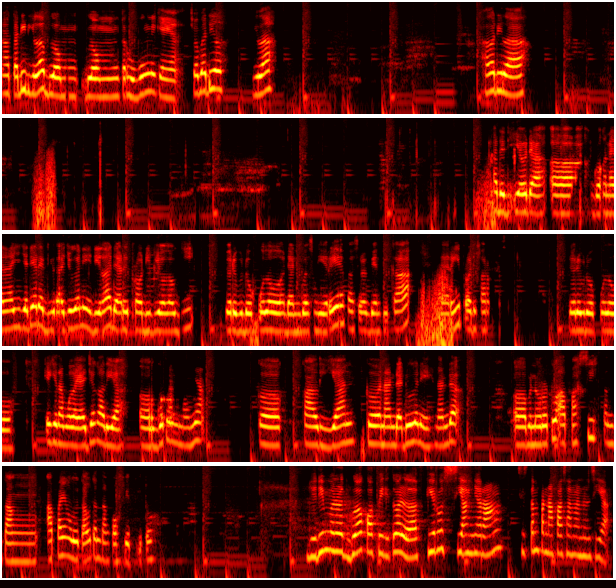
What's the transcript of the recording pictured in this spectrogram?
Nah, tadi Dila belum belum terhubung nih kayaknya. Coba Dil. Dila. Halo Dila. Ada di ya udah eh gue kenalin lagi. Jadi ada Dila juga nih. Dila dari prodi biologi 2020 dan gue sendiri Fasil Biantika dari prodi farmasi 2020. Oke, kita mulai aja kali ya. Eh gue pengen nanya ke kalian, ke Nanda dulu nih. Nanda, eh, menurut lu apa sih tentang apa yang lu tahu tentang COVID itu? Jadi menurut gue COVID itu adalah virus yang nyerang sistem pernafasan manusia.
